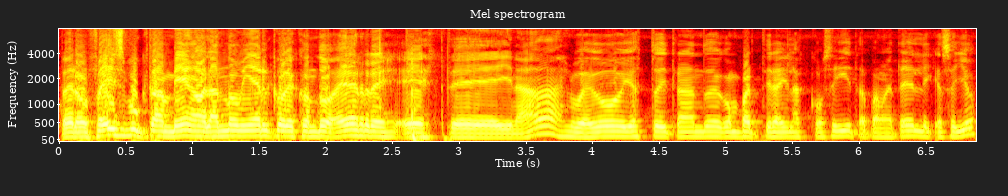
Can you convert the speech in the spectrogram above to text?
pero Facebook también, hablando miércoles con dos R, este, y nada, luego yo estoy tratando de compartir ahí las cositas para meterle, y qué sé yo,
